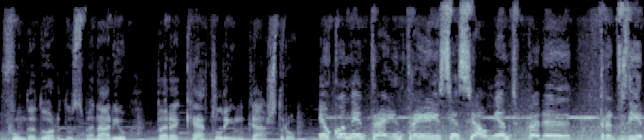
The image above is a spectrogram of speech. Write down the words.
fundador do semanário, para Kathleen Castro. Eu, quando entrei, entrei essencialmente para traduzir,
